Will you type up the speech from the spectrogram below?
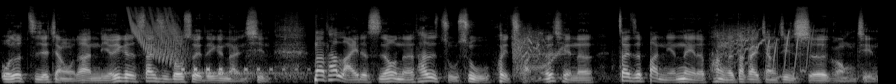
我就直接讲我的案例，有一个三十多岁的一个男性，那他来的时候呢，他是主诉会喘，而且呢，在这半年内呢，胖了大概将近十二公斤，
